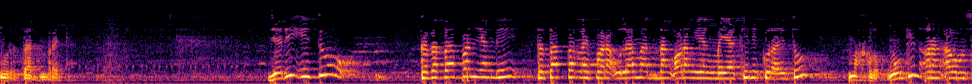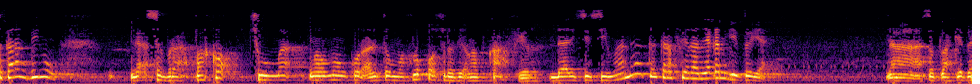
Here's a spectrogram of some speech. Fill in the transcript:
Murtad mereka. Jadi itu ketetapan yang ditetapkan oleh para ulama tentang orang yang meyakini Quran itu makhluk. Mungkin orang awam sekarang bingung, nggak seberapa kok. Cuma ngomong Quran itu makhluk kok sudah dianggap kafir. Dari sisi mana kekafirannya? Kan gitu ya. Nah setelah kita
